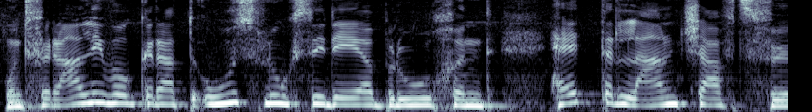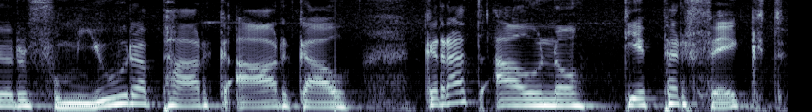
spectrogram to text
Und für alle, die gerade Ausflugsideen brauchen, hat der Landschaftsführer vom Jurapark Aargau gerade auch noch die perfekte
